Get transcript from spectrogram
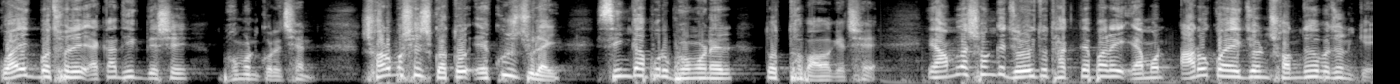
কয়েক বছরে একাধিক দেশে ভ্রমণ করেছেন। সর্বশেষ গত একুশ জুলাই সিঙ্গাপুর ভ্রমণের তথ্য পাওয়া গেছে। এ হামলার সঙ্গে জড়িত থাকতে পারে এমন আরও কয়েকজন সন্দেহভাজনকে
